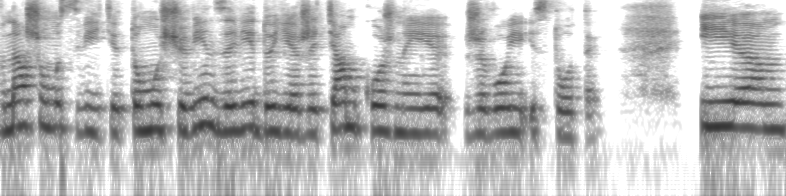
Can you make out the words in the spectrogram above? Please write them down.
в нашому світі, тому що він завідує життям кожної живої істоти. І е,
